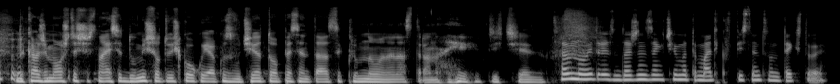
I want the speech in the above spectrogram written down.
да кажем още 16 думи, защото виж колко яко звучи, а то песента се клюмнала на една страна и изчезна. Това е много интересно. Даже не знаех, че има математика в писането на текстове.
